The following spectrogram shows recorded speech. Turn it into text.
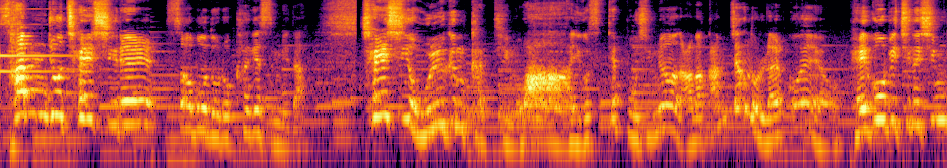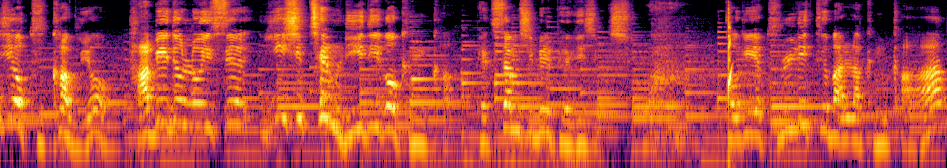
3조 첼시를 써보도록 하겠습니다. 첼시 올금카 팀. 와, 이거 스텝 보시면 아마 깜짝 놀랄 거예요. 베고비치는 심지어 국카고요. 다비드 루이스 20챔 리디거 금카. 131, 127. 와. 거기에 굴리트 발락 금카.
